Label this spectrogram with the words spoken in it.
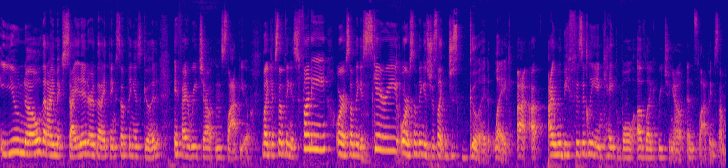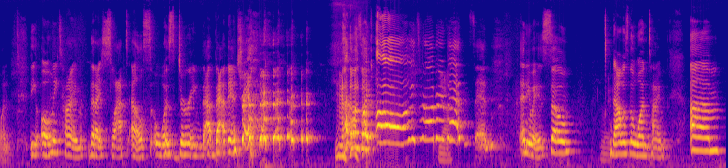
you know that i'm excited or that i think something is good if i reach out and slap you like if something is funny or if something Hmm. is scary or if something is just like just good like i i, I will be physically incapable of like reaching out and slapping someone the only time that i slapped else was during that batman trailer I was like, oh, it's Robert Pattinson. Anyways, so Right. that was the one time. Um,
